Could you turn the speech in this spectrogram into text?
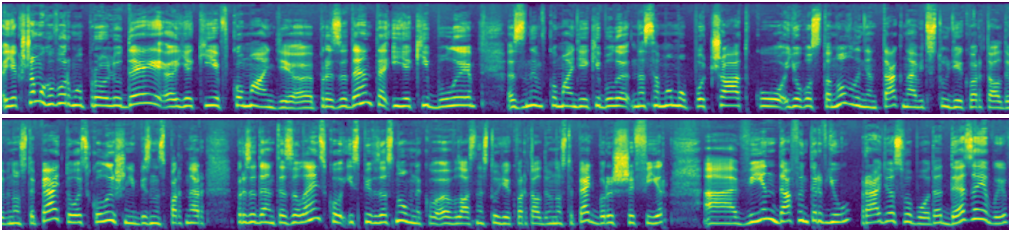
Якщо ми говоримо про людей, е, які в команді е, президента і які були з ним в команді, які були на самому початку його становлення, так навіть студії квартал 95, то ось колишній бізнес-партнер президента Зеленського і співзасновник е, власне студії квартал 95 Борис Шефір. е, Він дав інтерв'ю Радіо Свобода, де заявив,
